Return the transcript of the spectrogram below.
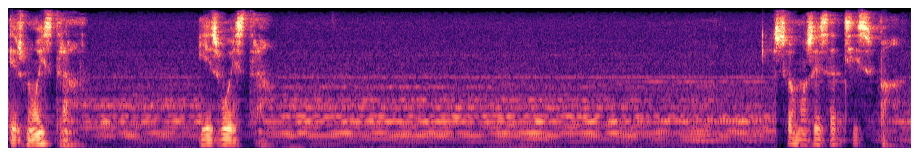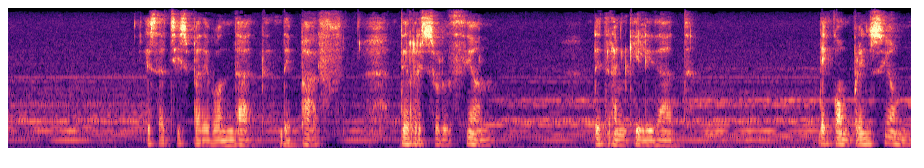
es nuestra y es vuestra. Somos esa chispa esa chispa de bondad, de paz, de resolución, de tranquilidad, de comprensión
